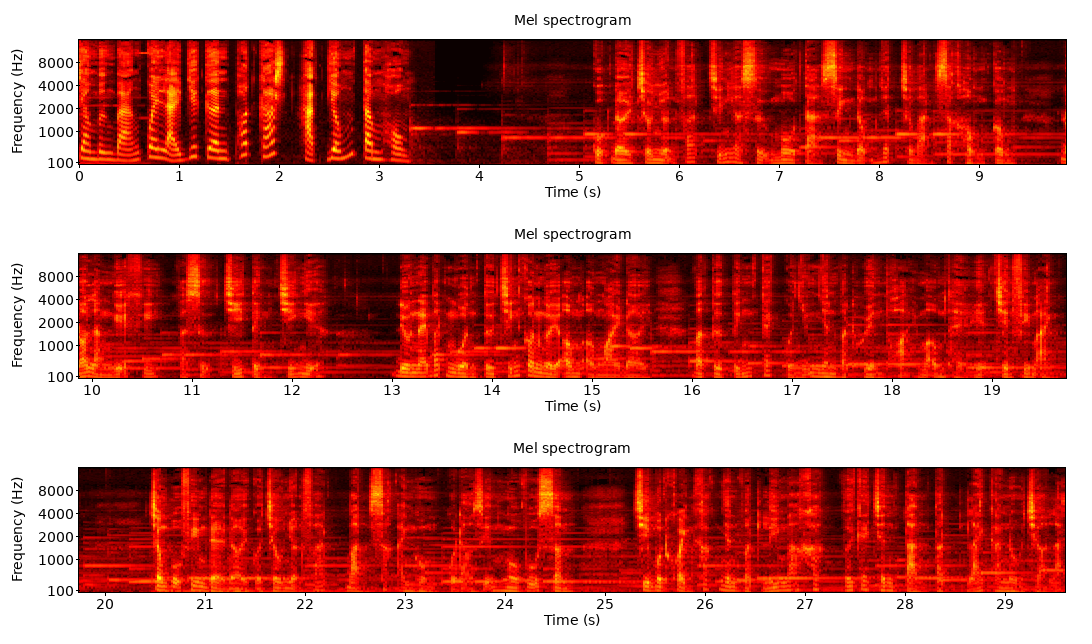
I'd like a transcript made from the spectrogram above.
Chào mừng bạn quay lại với kênh podcast Hạt giống tâm hồn. Cuộc đời Châu Nhuận Phát chính là sự mô tả sinh động nhất cho bản sắc Hồng Kông, đó là nghĩa khí và sự trí tình trí nghĩa. Điều này bắt nguồn từ chính con người ông ở ngoài đời và từ tính cách của những nhân vật huyền thoại mà ông thể hiện trên phim ảnh. Trong bộ phim Đề đời của Châu Nhuận Phát, bản sắc anh hùng của đạo diễn Ngô Vũ Sâm, chỉ một khoảnh khắc nhân vật Lý Mã Khắc với cái chân tàn tật lái cano trở lại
